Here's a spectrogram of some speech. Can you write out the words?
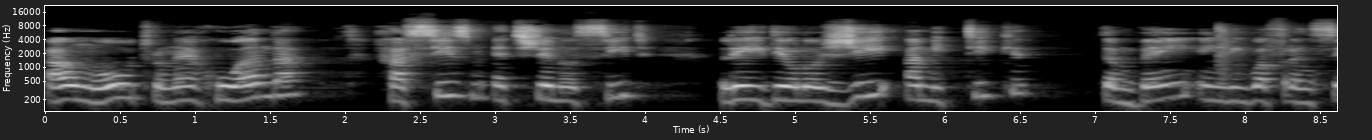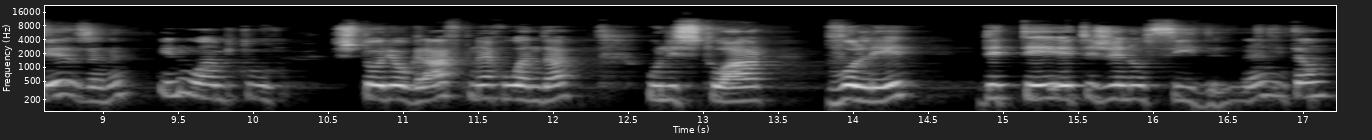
Há um outro, né? Ruanda, racisme et génocide, l'idéologie amitique, também em língua francesa, né? E no âmbito historiográfico, né? Ruanda, une histoire volée d'été et génocide, né? Então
